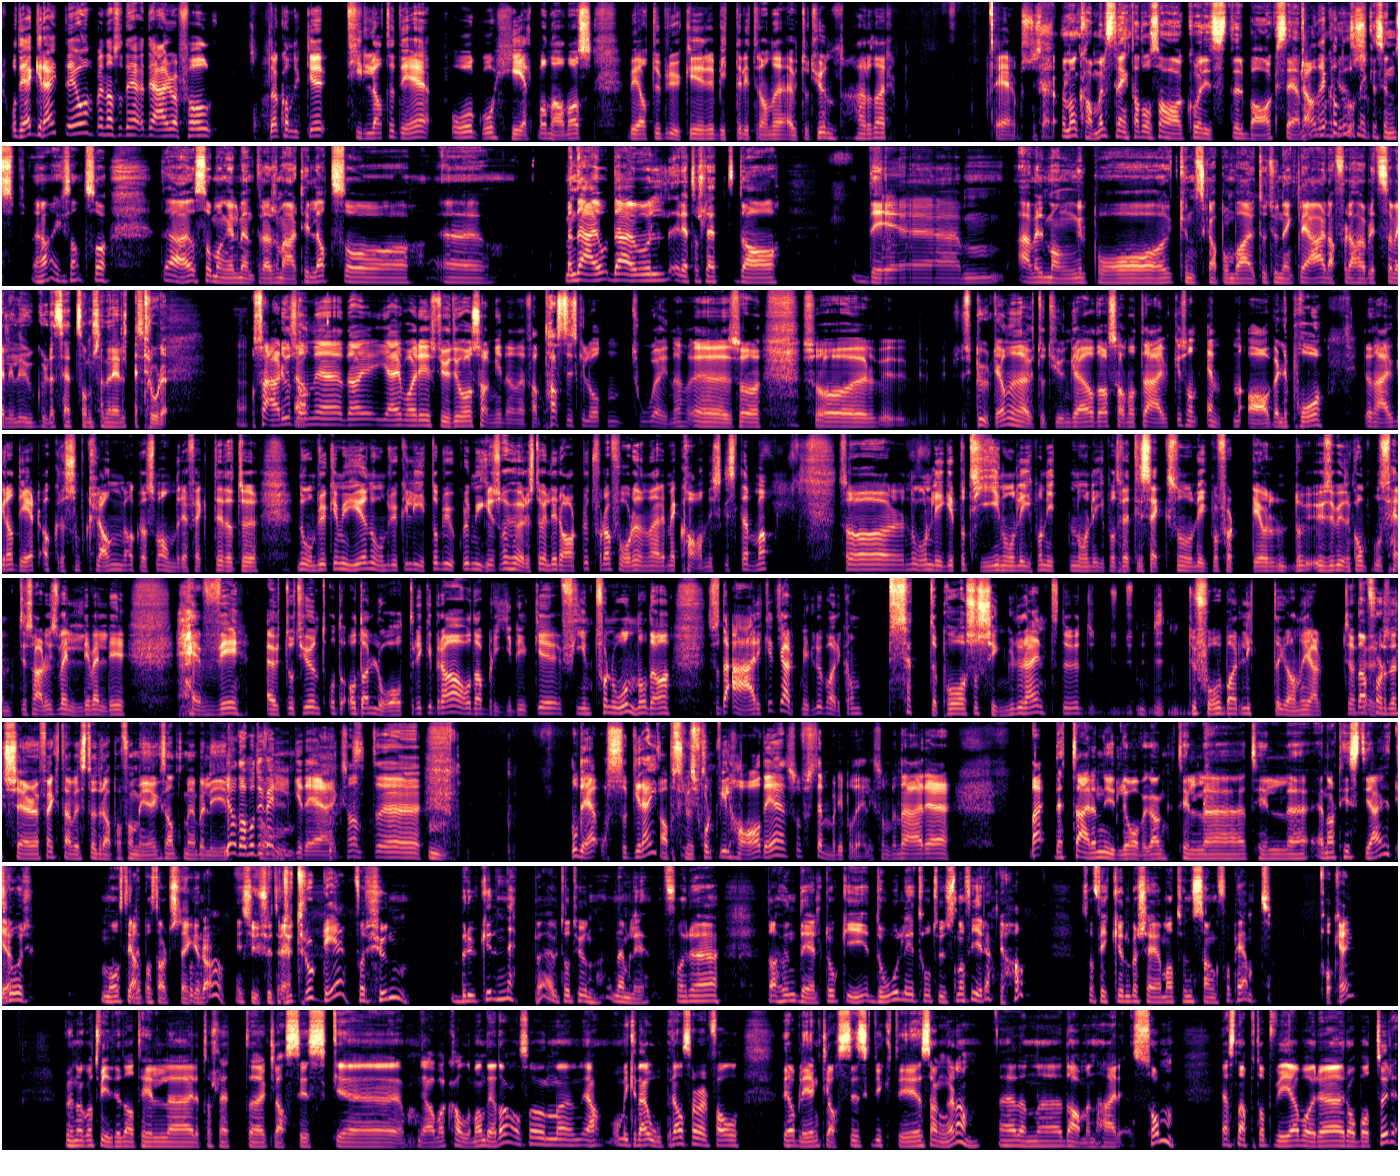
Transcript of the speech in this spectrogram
og det er greit, det òg, men altså det, det, er i hvert fall Da kan du ikke tillate det å gå helt bananas ved at du bruker bitte litt autotune her og der. Det synes jeg. Men man kan vel strengt tatt også ha korister bak scenen? Ja, det kan du også. Ikke syns, ja, ikke sant? Så det er jo så mange elementer her som er tillatt, så eh, Men det er, jo, det er, jo, rett og slett da det eh, er vel mangel på kunnskap om hva autotune egentlig er, da, for det har jo blitt så veldig uglesett sånn generelt. Jeg tror det. Og så er det jo sånn, ja. Eh, da jeg var i studio og sang i denne fantastiske låten 'To øyne', eh, så, så eh, spurte jeg om den autotune-greia, og da sa han at det er jo ikke sånn enten av eller på. Den er jo gradert akkurat som klang, akkurat som andre effekter. Noen bruker mye, noen bruker lite, og bruker du mye så høres det veldig rart ut, for da får du den der mekaniske stemma. Så noen ligger på 10, noen ligger på 19, noen ligger på 36, noen ligger på 40, og hvis du begynner å komme på 50, så er det visst veldig, veldig heavy autotuned, og, og, da låter det ikke bra, og da blir det ikke fint for noen. Da, så det er ikke et hjelpemiddel du bare kan sette på, og så synger du reint. Du, du, du, du får bare litt hjelp. til å Da får du et share-effekt hvis du drar på for mye, ikke sant, med Believe. Ja, da må du velge det, ikke sant. Mm. Og det er også greit. Absolutt. Hvis folk vil ha det, så stemmer de på det, liksom. Men det er eh, Nei. Dette er en nydelig overgang til, eh, til en artist jeg tror ja. nå stiller ja, på startstreken i 2023. Du tror det? For hun bruker neppe autotune, nemlig. For uh, da hun deltok i Idol i 2004, Jaha. så fikk hun beskjed om at hun sang for pent. Ok. Hun har gått videre da til uh, rett og slett uh, klassisk Ja, hva kaller man det, da? Altså, ja, om ikke det er opera, så er det i hvert fall det å bli en klassisk dyktig sanger, da. Den damen her som jeg snappet opp via våre roboter,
